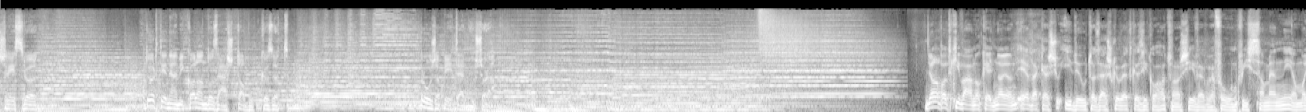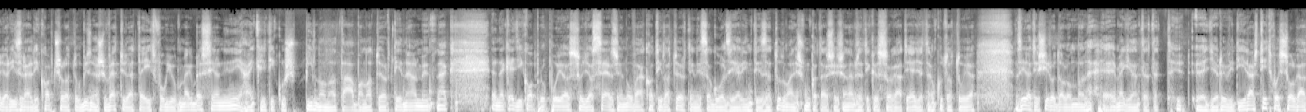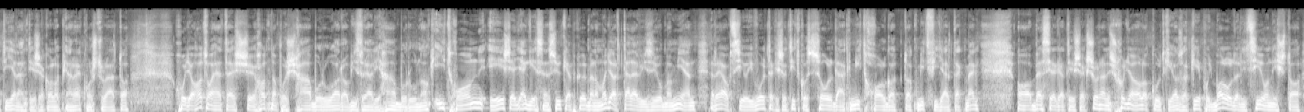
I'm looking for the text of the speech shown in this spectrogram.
más részről történelmi kalandozás tabuk között. Rózsa Péter műsora. Jó kívánok! Egy nagyon érdekes időutazás következik. A 60-as évekbe fogunk visszamenni. A magyar-izraeli kapcsolatok bizonyos vetületeit fogjuk megbeszélni. Néhány kritikus pillanatában a történelmünknek. Ennek egyik apropója az, hogy a szerző Novák Attila történész a Goldzier Intézet tudományos munkatársa és a Nemzeti Közszolgálati Egyetem kutatója az élet és irodalomban megjelentetett egy rövid írás. Titkos szolgálati jelentések alapján rekonstruálta, hogy a 67-es hatnapos háború, arab-izraeli háborúnak itthon és egy egészen szűkebb körben a magyar televízióban milyen reakciói voltak, és a titkos szolgák mit hallgattak, mit figyeltek meg a beszélgetések során, és hogyan alakult ki az a kép, hogy baloldali cionista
